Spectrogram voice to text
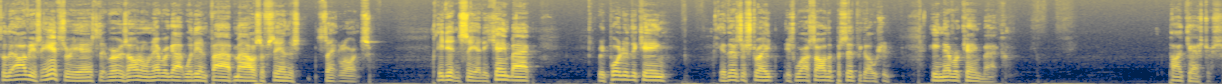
So the obvious answer is that Verrazano never got within five miles of seeing the St. Lawrence. He didn't see it. He came back, reported to the king, if there's a strait, it's where I saw the Pacific Ocean. He never came back. Podcasters,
